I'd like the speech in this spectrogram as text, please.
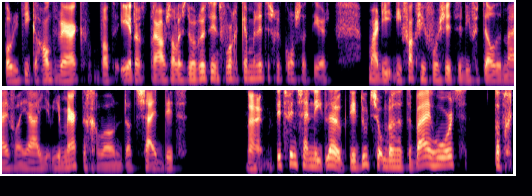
politieke handwerk. Wat eerder trouwens al eens door Rutte in het vorige kabinet is geconstateerd. Maar die, die fractievoorzitter die vertelde mij van ja, je, je merkte gewoon dat zij dit, Nee. dit vindt zij niet leuk. Dit doet ze omdat het erbij hoort. Dat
